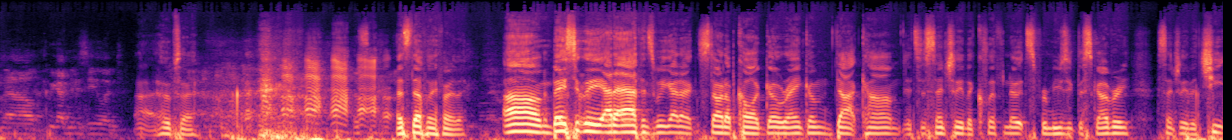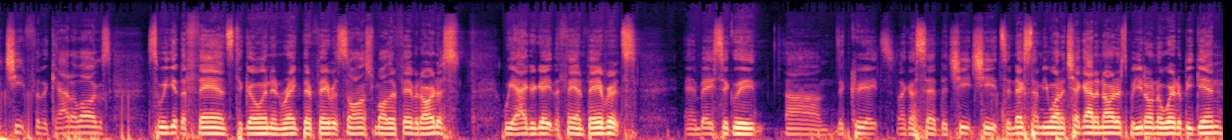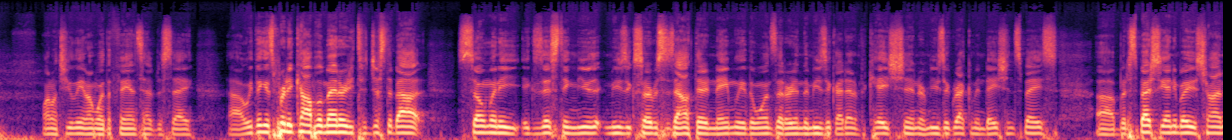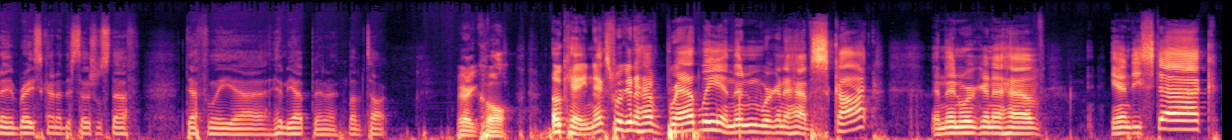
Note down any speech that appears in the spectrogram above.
No, we got New Zealand. I hope so. That's definitely further. Um, basically, out of Athens, we got a startup called GoRank'em.com. It's essentially the cliff notes for music discovery, essentially the cheat sheet for the catalogs. So we get the fans to go in and rank their favorite songs from all their favorite artists. We aggregate the fan favorites, and basically um, that creates, like I said, the cheat sheet. So next time you want to check out an artist but you don't know where to begin, why don't you lean on what the fans have to say? Uh, we think it's pretty complimentary to just about so many existing music, music services out there, namely the ones that are in the music identification or music recommendation space. Uh, but especially anybody who's trying to embrace kind of the social stuff, definitely uh, hit me up and I'd love to talk. Very cool. Okay, next we're going to have Bradley, and then we're going to have Scott, and then we're going to have Andy Stack,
